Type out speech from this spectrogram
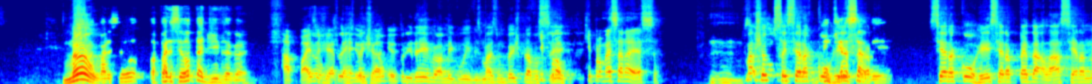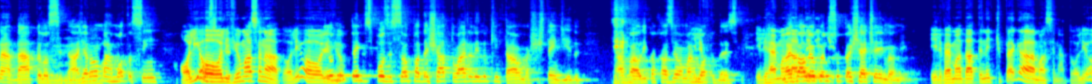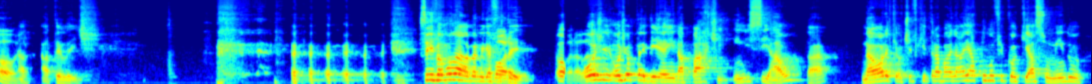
Não! Apareceu, apareceu outra dívida agora. Rapaz, não, eu já, eu já não cumprirei, meu amigo Ives, mas um beijo para você. Que, pro, que, promessa era essa? Hum, mas eu não sei se era correr, se era, se era, correr, se era pedalar, se era nadar pela hum. cidade. Era uma marmota assim. Olhe, olhe, viu, Marcenato? Olhe, olhe. Eu viu? não tenho disposição para deixar a toalha ali no quintal, mas estendida. Tava ali para fazer uma marmota ele, dessa. Ele vai mandar Mas valeu pelo superchat aí, meu amigo. Ele vai mandar a Tenente te pegar, Marcenato. Olha, olha. A, a. Sim, vamos lá, meu amigo Bora. FT. Ó, hoje, hoje eu peguei ainda a parte inicial, tá? Na hora que eu tive que trabalhar e a turma ficou aqui assumindo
